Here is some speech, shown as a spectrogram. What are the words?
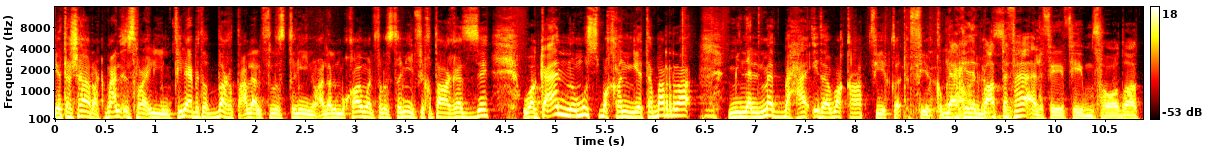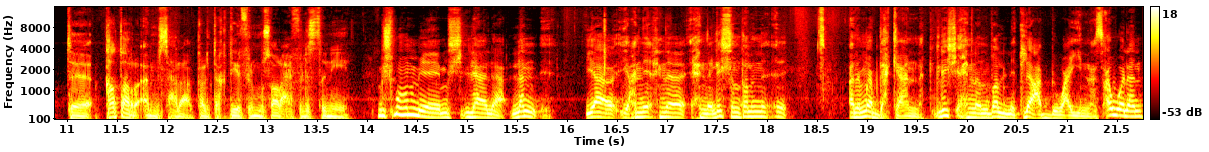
يتشارك مع الإسرائيليين في لعبة الضغط على الفلسطينيين وعلى المقاومة الفلسطينية في قطاع غزة وكأنه مسبقا يتبرأ من المذبحة إذا وقعت في في قطاع لكن البعض تفائل في في مفاوضات قطر أمس على أقل تقدير في المصالحة الفلسطينية. مش مهم مش لا لا لن يا يعني إحنا إحنا ليش نضل أنا ما بدي أحكي عنك. ليش إحنا نضل نتلاعب بوعي الناس؟ اولا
